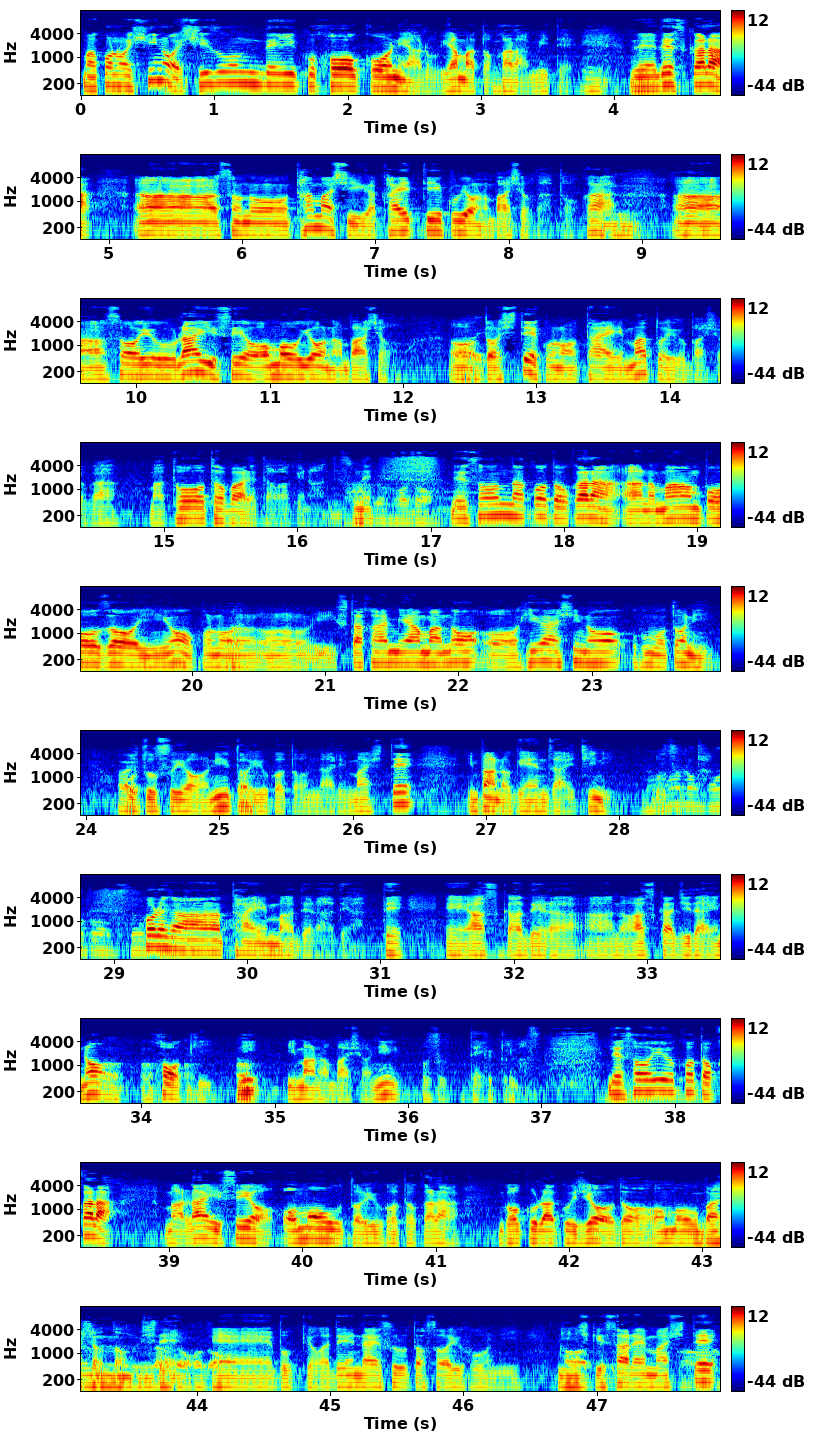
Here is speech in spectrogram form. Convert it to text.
まあ、この火の沈んでいく方向にある大和から見て、でですからあーその魂が帰っていくような場所だとか、うん。あーそういう来世を思うような場所はいとしてこの大麻という場所が、まあ、尊ばれたわけなんですね。なるほど。でそんなことからあの万宝蔵院をこの、お二神山のお東の麓にはい移すようにということになりまして、今の現在地に移った。なるほど。そうこれが大麻寺であって、えー飛鳥寺あの飛鳥時代の後期に今の場所に移ってきます。でそういうことから、まあ、来世を思うということから極楽浄土を思う場所としてえー仏教が伝来するとそういうふうに認識されまして、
